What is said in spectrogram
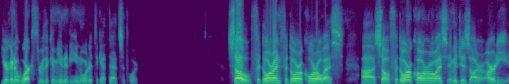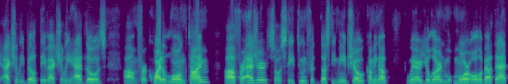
you're going to work through the community in order to get that support. So Fedora and Fedora Core OS. Uh, so Fedora Core OS images are already actually built. They've actually had those um, for quite a long time uh, for Azure. So stay tuned for the Dusty Mabe show coming up, where you'll learn more all about that.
